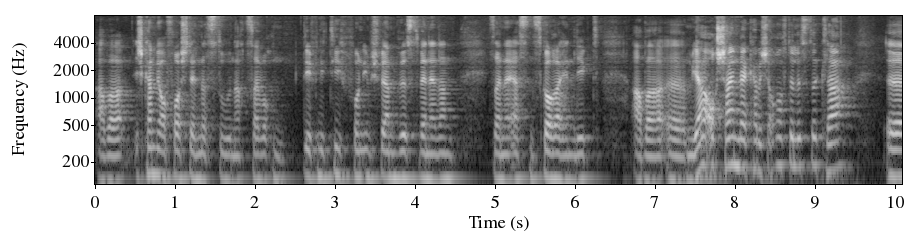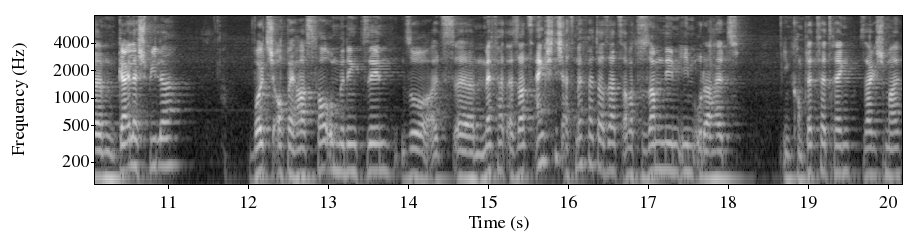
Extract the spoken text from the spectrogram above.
Aber ich kann mir auch vorstellen, dass du nach zwei Wochen definitiv von ihm schwärmen wirst, wenn er dann seine ersten Scorer hinlegt. Aber ähm, ja, auch Scheinberg habe ich auch auf der Liste, klar. Ähm, geiler Spieler. Wollte ich auch bei HSV unbedingt sehen, so als äh, Meffert-Ersatz. Eigentlich nicht als Meffert-Ersatz, aber zusammen neben ihm oder halt ihn komplett verdrängen, sage ich mal.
